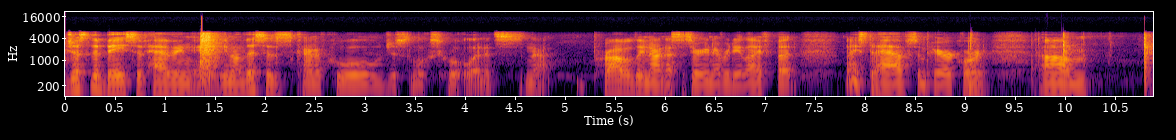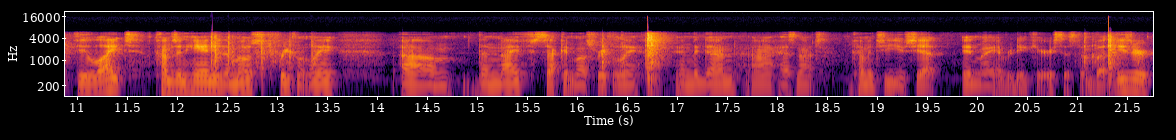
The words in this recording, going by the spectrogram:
just the base of having a, you know, this is kind of cool, just looks cool, and it's not, probably not necessary in everyday life, but nice to have some paracord. Um, the light comes in handy the most frequently, um, the knife second most frequently, and the gun uh, has not come into use yet in my everyday carry system. But these are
